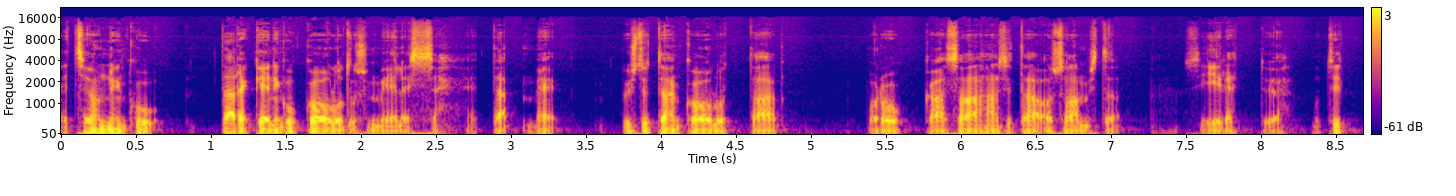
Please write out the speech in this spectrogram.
Että se on niin kuin tärkeä niin kuin koulutusmielessä, että me pystytään kouluttaa porukkaa, saahan sitä osaamista siirrettyä. Mutta sitten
